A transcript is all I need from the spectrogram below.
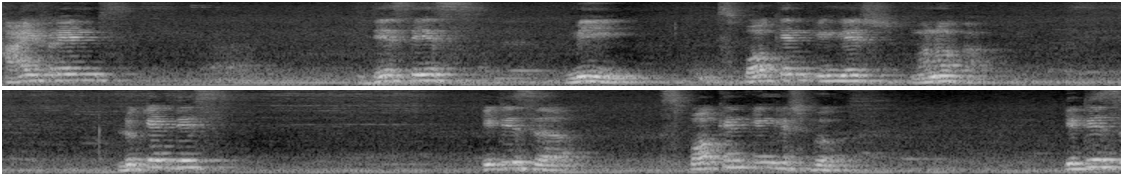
Hi friends, this is me, Spoken English Manoka. Look at this. It is a spoken English book. It is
